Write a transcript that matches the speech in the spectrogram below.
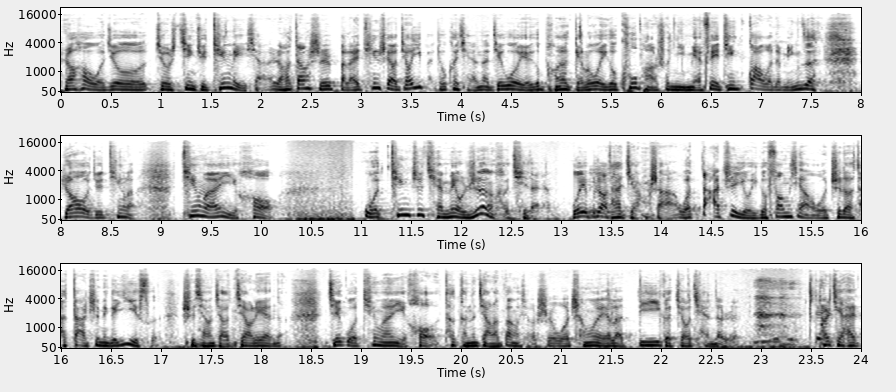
然后我就就进去听了一下，然后当时本来听是要交一百多块钱的，结果有一个朋友给了我一个 coupon，说你免费听，挂我的名字，然后我就听了，听完以后。我听之前没有任何期待，我也不知道他讲啥，我大致有一个方向，我知道他大致那个意思是想讲教练的。结果听完以后，他可能讲了半个小时，我成为了第一个交钱的人，而且还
